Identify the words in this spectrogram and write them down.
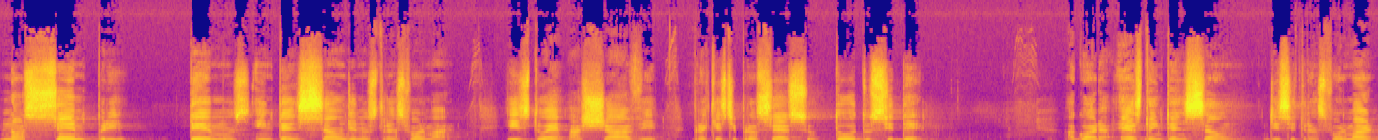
nós sempre temos intenção de nos transformar. Isto é a chave para que este processo todo se dê. Agora, esta intenção de se transformar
